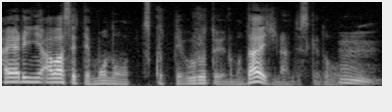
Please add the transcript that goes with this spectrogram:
流行りに合わせて物を作って売るというのも大事なんですけど、うん。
